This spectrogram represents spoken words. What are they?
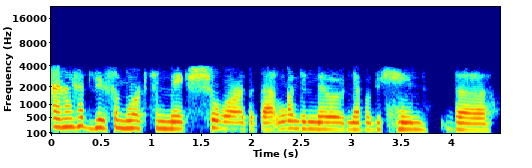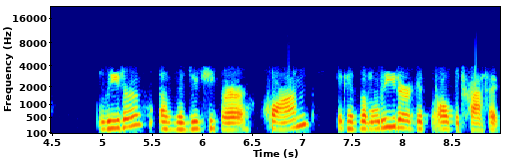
And I had to do some work to make sure that that London node never became the leader of the Zookeeper quorum, because the leader gets all the traffic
